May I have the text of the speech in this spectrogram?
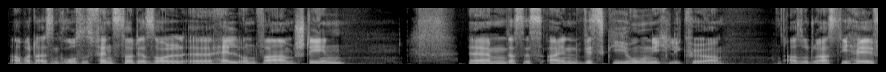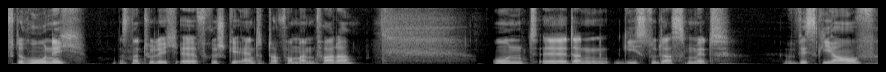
aber da ist ein großes Fenster, der soll äh, hell und warm stehen. Ähm, das ist ein Whisky-Honig-Likör. Also du hast die Hälfte Honig, ist natürlich äh, frisch geernteter von meinem Vater. Und äh, dann gießt du das mit Whisky auf.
